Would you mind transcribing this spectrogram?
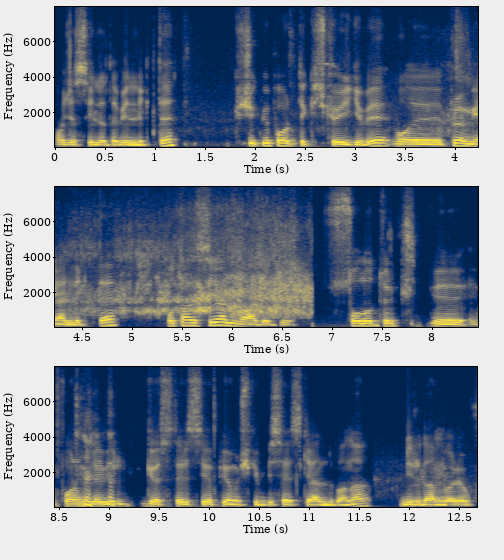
hocasıyla da birlikte küçük bir Portekiz köyü gibi e, Premier Lig'de potansiyel ediyor. Solo Türk e, Formula 1 gösterisi yapıyormuş gibi bir ses geldi bana. Birden böyle uf,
